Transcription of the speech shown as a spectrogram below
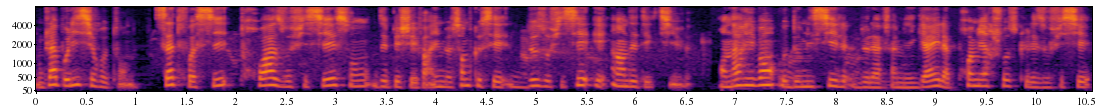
Donc la police y retourne. Cette fois-ci, trois officiers sont dépêchés. Enfin, il me semble que c'est deux officiers et un détective. En arrivant au domicile de la famille Guy, la première chose que les officiers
